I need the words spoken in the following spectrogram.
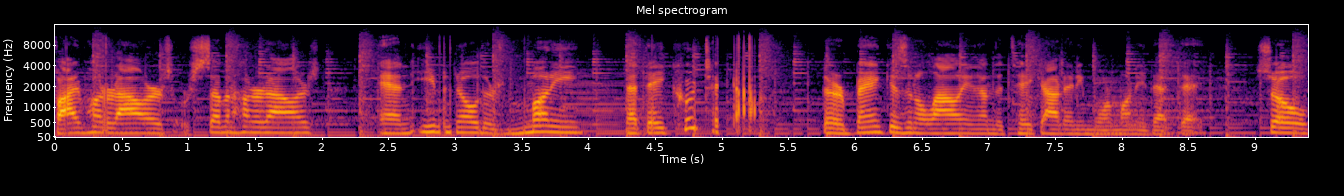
$500 or $700 and even though there's money that they could take out their bank isn't allowing them to take out any more money that day so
